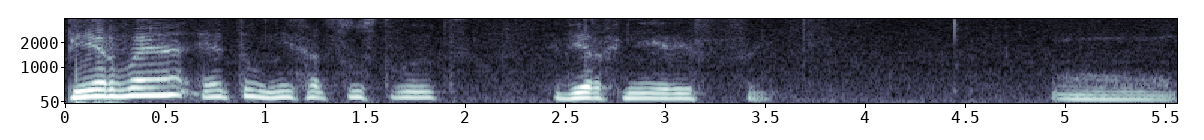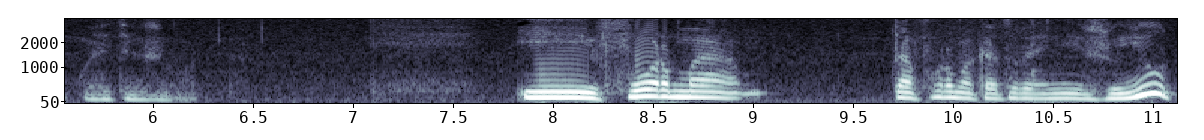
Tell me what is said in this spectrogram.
Первое – это у них отсутствуют верхние резцы у, у этих животных. И форма, та форма, которую они жуют,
